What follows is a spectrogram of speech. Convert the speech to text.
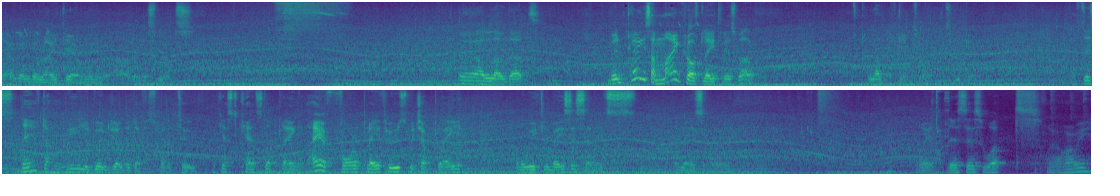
I'm gonna go right here. I'm gonna go out of this woods. Yeah, I love that. Been playing some Minecraft lately as well. Love that game as well. This, they've done a really good job with FS22. I just can't stop playing it. I have four playthroughs which I play on a weekly basis, and it's amazing. Really. Wait, this is what? Where are we?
